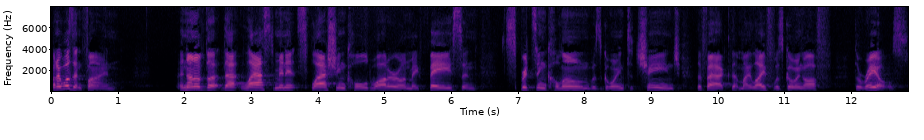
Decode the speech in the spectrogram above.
But I wasn't fine. And none of the, that last minute splashing cold water on my face and spritzing cologne was going to change the fact that my life was going off the rails.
